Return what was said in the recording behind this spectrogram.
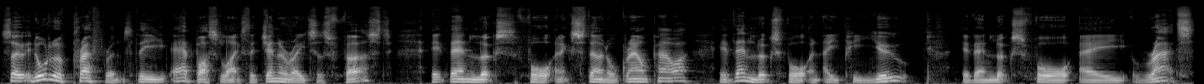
So in order of preference, the Airbus likes the generators first. It then looks for an external ground power. It then looks for an APU. It then looks for a RAT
